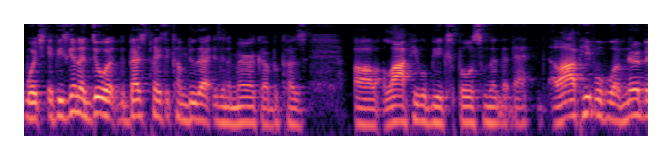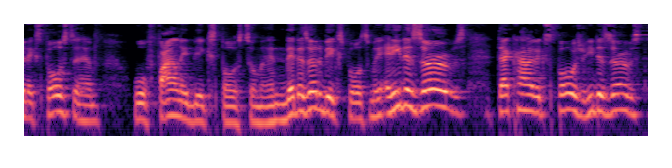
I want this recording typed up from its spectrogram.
which if he's gonna do it, the best place to come do that is in America because uh, a lot of people be exposed to him. That, that, a lot of people who have never been exposed to him will finally be exposed to him, and they deserve to be exposed to him. And he deserves that kind of exposure. He deserves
